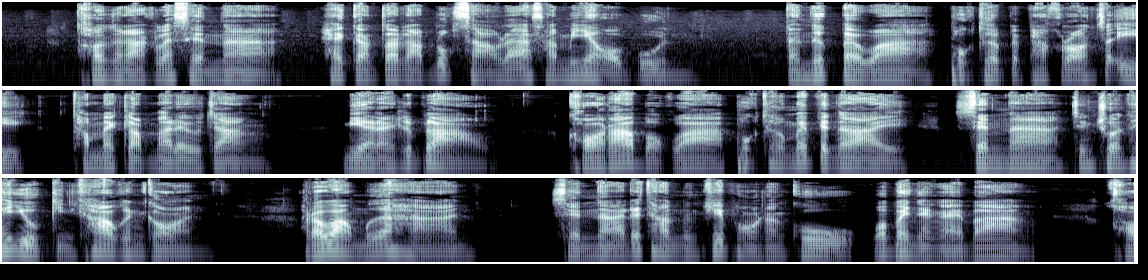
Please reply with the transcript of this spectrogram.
ๆทอนรักและเซนนาให้การต้อนรับลูกสาวและอาซามิอย่างอบอุ่น แต่นึกไปว่าพวกเธอไปพักร้อนซะอีกทำไมกลับมาเร็วจัง มีอะไรหรือเปล่า คอร่าบอกว่าพวกเธอไม่เป็นอะไร เซนนาจึงชวนให้อยู่กินข้าวกันก่อน ระหว่างมื้ออาหาร เซนนาได้ถามถึงคลิปของทั้งคู่ว่าเป็นยังไงบ้าง คอ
